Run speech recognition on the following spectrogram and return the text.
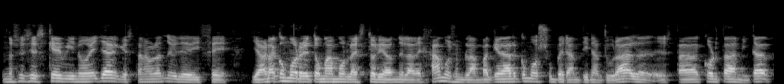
No sé si es Kevin o ella que están hablando y le dice. ¿Y ahora cómo retomamos la historia donde la dejamos? En plan, va a quedar como súper antinatural, está cortada a mitad.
